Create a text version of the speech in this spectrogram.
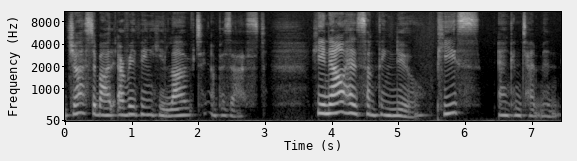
just about everything he loved and possessed, he now had something new peace and contentment.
